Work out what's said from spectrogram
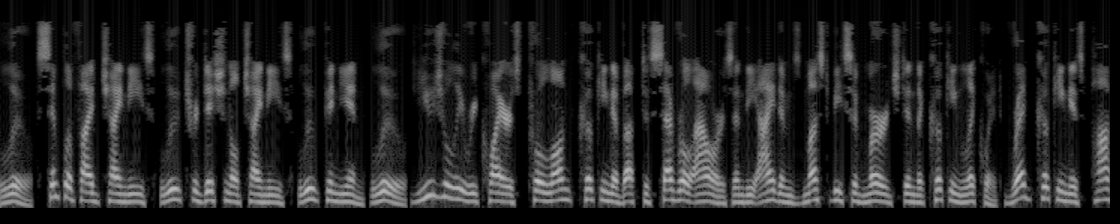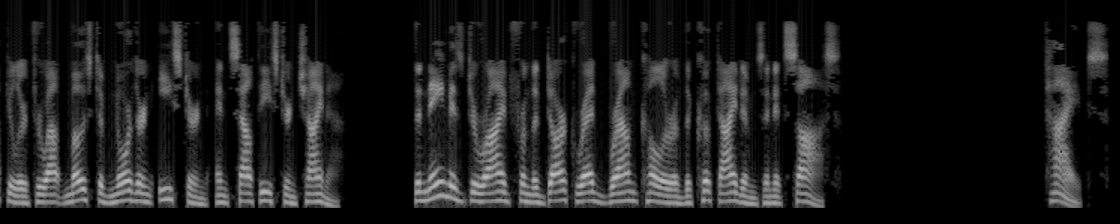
Lu, simplified Chinese, Lu traditional Chinese, Lu pinyin, Lu, usually requires prolonged cooking of up to several hours and the items must be submerged in the cooking liquid. Red cooking is popular throughout most of northern, eastern, and southeastern China. The name is derived from the dark red-brown color of the cooked items and its sauce. Types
